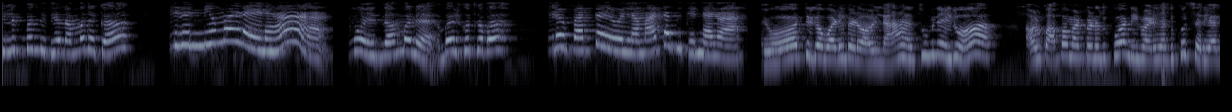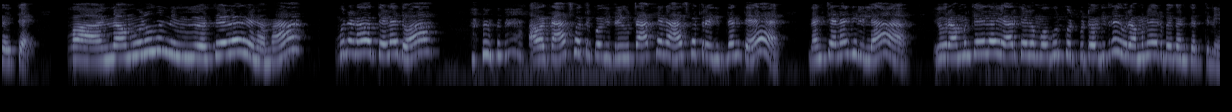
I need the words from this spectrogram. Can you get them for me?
ಇಲ್ಲಿಗೆ ಬಂದಿದ್ಯಾ ನಮ್ಮ ಮನೆಗ? ಇದು ನಮ್ಮ ಮನೆ. ಬೈಲ್ ಕೂತ್ಕೋ ಬಾ. ಅಯ್ಯೋ, ತಿರ್ಗಾ ಹೊಡಿಬೇಡ ಅವಳನ್ನ. ಸುಮ್ಮನೆ ಇರು. ಅವಳು ಪಾಪ ಮಾಡ್ಕೊಳ್ಳೋದಕ್ಕೂ ನೀನು ಹೊಡೆಯೋದಕ್ಕೂ ಸರಿಯಾಗೈತೆ. ವಾ ನಮ್ಮ ಹುಡುಗ ನಿಮ್ಗೆ ತೆಳವೇನಮ್ಮ ಅಂತ ಹೇಳೋದು? ಅವತ್ತು ಆಸ್ಪತ್ರೆಗೆ ಹೋಗಿದ್ರೆ. ಇವ್ರ ತಾತನ ಆಸ್ಪತ್ರೆಗೆ ಇದ್ದಂತೆ. ನಂಗೆ ಚೆನ್ನಾಗಿರಲಿಲ್ಲ. ಇವ್ರ ಅಮ್ಮನ ಕೈಲ ಯಾರ ಕೈಲ ಮಗುನ್ ಕೊಟ್ಬಿಟ್ಟು ಹೋಗಿದ್ರೆ ಇವ್ರ ಅಮ್ಮನೇ ಇರ್ಬೇಕಂತಿರ್ತೀನಿ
